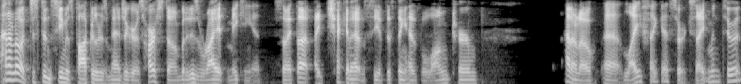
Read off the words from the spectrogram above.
I don't know, it just didn't seem as popular as Magic or as Hearthstone, but it is Riot making it. So I thought I'd check it out and see if this thing has the long term, I don't know, uh, life, I guess, or excitement to it.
